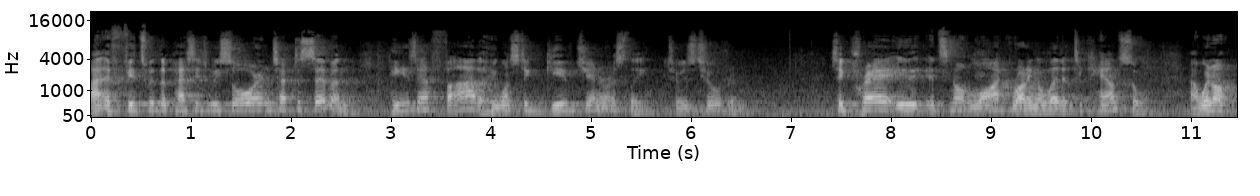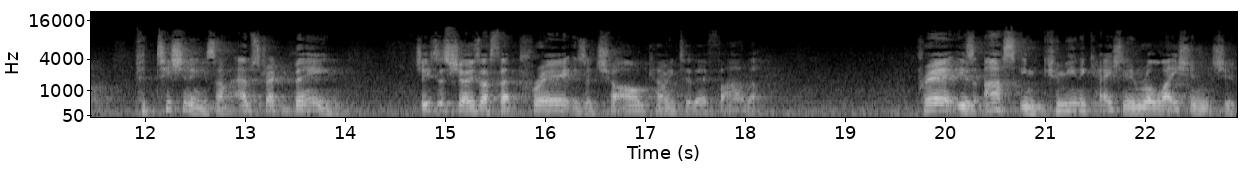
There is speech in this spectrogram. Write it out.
Uh, it fits with the passage we saw in chapter 7. He is our Father who wants to give generously to His children. See, prayer, it's not like writing a letter to council. We're not petitioning some abstract being. Jesus shows us that prayer is a child coming to their Father. Prayer is us in communication, in relationship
